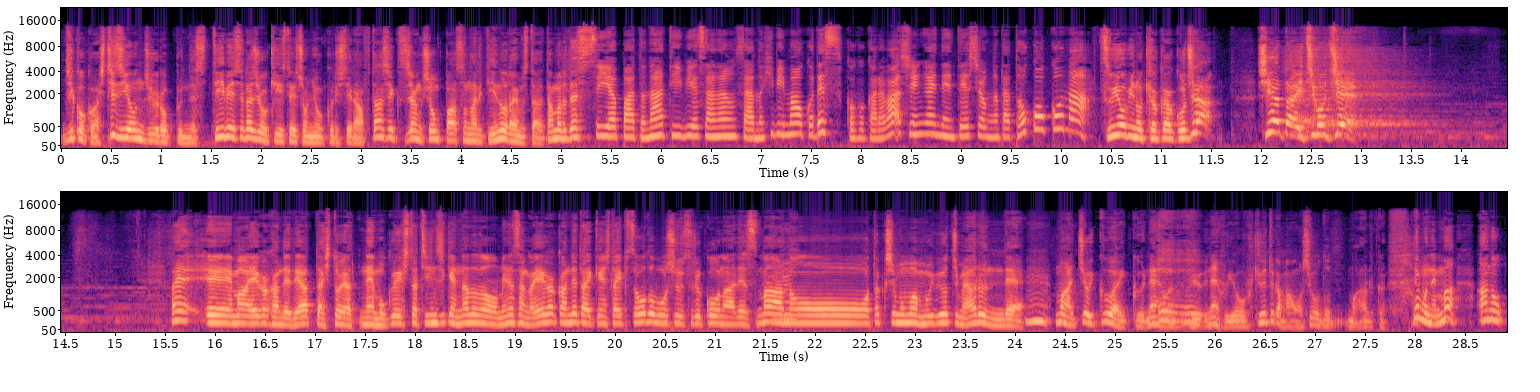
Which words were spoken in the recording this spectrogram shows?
時刻は7時46分です。TBS ラジオキーステーションにお送りしているアフターシックスジャンクションパーソナリティのライムスター歌丸です。水曜パートナー TBS アナウンサーの日々真央子です。ここからは新概念提唱型投稿コーナー。水曜日の企画はこちら。シアター一期一会。はい、えー、まあ映画館で出会った人やね、目撃した珍事件などの皆さんが映画館で体験したエピソードを募集するコーナーです。まあ、あのー私もまあ、無病地名あるんで、まあ一応行くは行くね、不ね不要不急というか、まあお仕事もあるから。でもね、まあ、あの、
